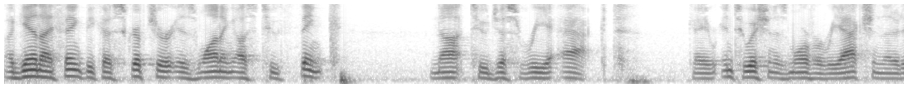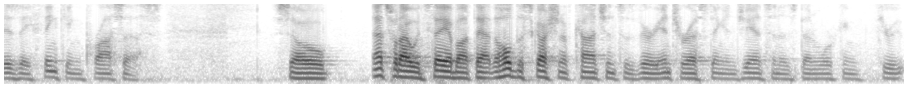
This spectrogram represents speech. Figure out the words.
Again, I think because Scripture is wanting us to think, not to just react. Okay, intuition is more of a reaction than it is a thinking process. So that's what I would say about that. The whole discussion of conscience is very interesting, and Jansen has been working through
